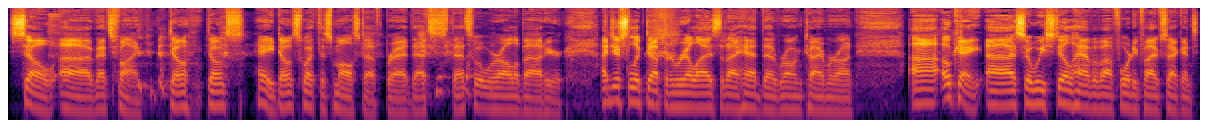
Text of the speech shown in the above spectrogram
So uh, that's fine. Don't don't hey, don't sweat the small stuff, Brad. That's that's what we're all about here. I just looked up and realized that I had the wrong timer on. Uh, okay, uh, so we still have about forty five seconds,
